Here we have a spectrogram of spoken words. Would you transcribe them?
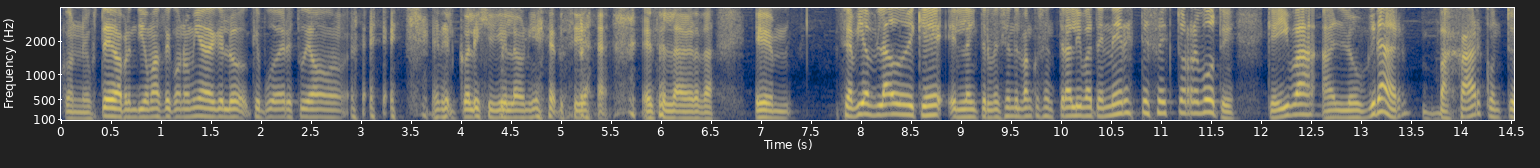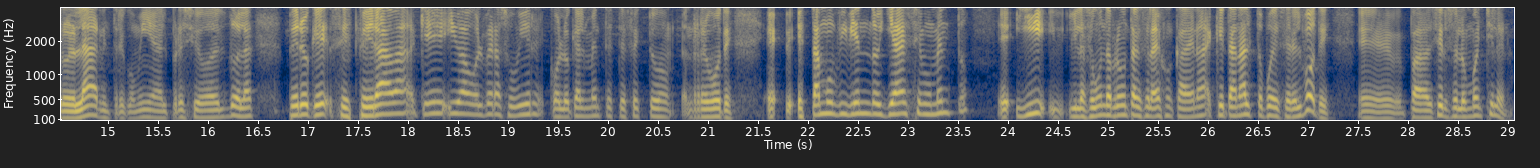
con usted he aprendido más de economía de que lo que pude haber estudiado en el colegio y en la universidad. Esa es la verdad se había hablado de que la intervención del Banco Central iba a tener este efecto rebote, que iba a lograr bajar, controlar, entre comillas, el precio del dólar, pero que se esperaba que iba a volver a subir coloquialmente este efecto rebote. Eh, ¿Estamos viviendo ya ese momento? Eh, y, la segunda pregunta que se la dejo en cadena, ¿qué tan alto puede ser el bote? Eh, para decírselo un buen chileno.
